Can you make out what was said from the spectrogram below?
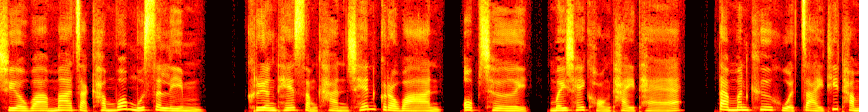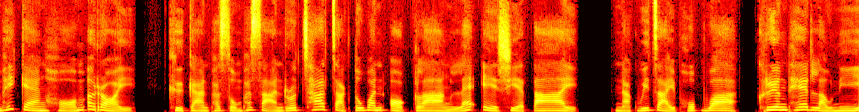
เชื่อว่ามาจากคำว่ามุสลิม เครื่องเทศสำคัญเช่นกระวาน อบเชย ไม่ใช่ของไทยแท้ แต่มันคือหัวใจที่ทำให้แกงหอมอร่อย คือการผสมผสานรสชาติจากตะวันออกกลางและเอเชียใต้ นักวิจัยพบว่าเครื่องเทศเหล่านี้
